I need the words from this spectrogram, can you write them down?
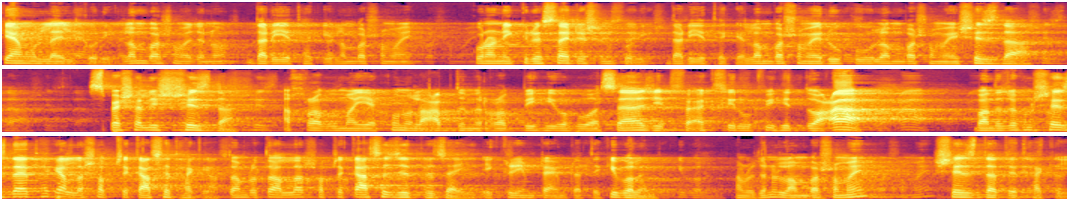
কেয়ামুল লাইল করি, লম্বা সময় যেন দাঁড়িয়ে থাকি, লম্বা সময় কোরআনিক রেসাইটেশন করি, দাঁড়িয়ে থেকে, লম্বা সময় রুকু, লম্বা সময় সেজদা স্পেশালিস্ট সেজদা, আখরাবু মা ইয়াকুনুল আবদু মির রাব্বিহি ওয়া হুয়া সাজিদ ফাআকসিরু বান্দা যখন সেজদায় থাকে, আল্লাহ সবচেয়ে কাছে থাকে। তো আমরা তো আল্লাহর সবচেয়ে কাছে যেতে চাই এই ক্রিম টাইমটাতে, কি বলেন? আমরা যেন লম্বা সময় সেজদাতে থাকি।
